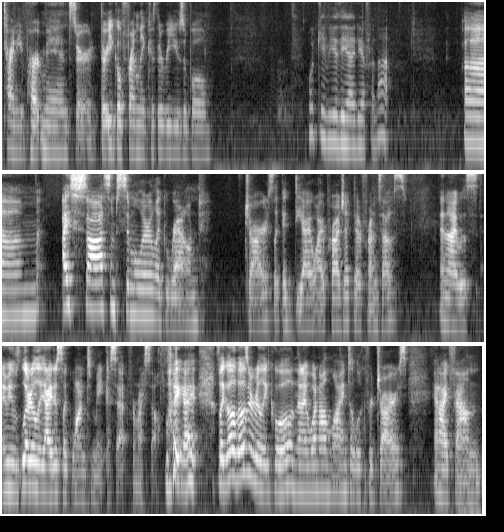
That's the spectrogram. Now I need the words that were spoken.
tiny apartments or they're eco-friendly because they're reusable. What gave you the idea for that? Um, I saw some similar like round jars, like a DIY project at a friend's house. And I was, I mean, it was literally, I just like wanted to make a set for myself. Like, I was like, oh, those are really cool. And then I went online to look for jars and I found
